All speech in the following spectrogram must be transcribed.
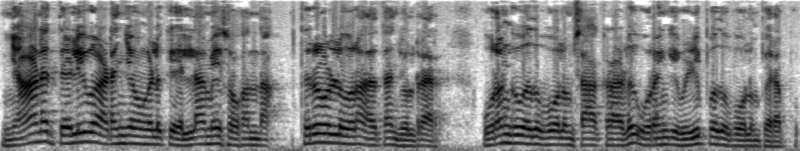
ஞான தெளிவு அடைஞ்சவங்களுக்கு எல்லாமே சுகம்தான். திருவள்ளுவரும் அதை தான் சொல்கிறார் உறங்குவது போலும் சாக்காடு உறங்கி விழிப்பது போலும் பிறப்பு.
